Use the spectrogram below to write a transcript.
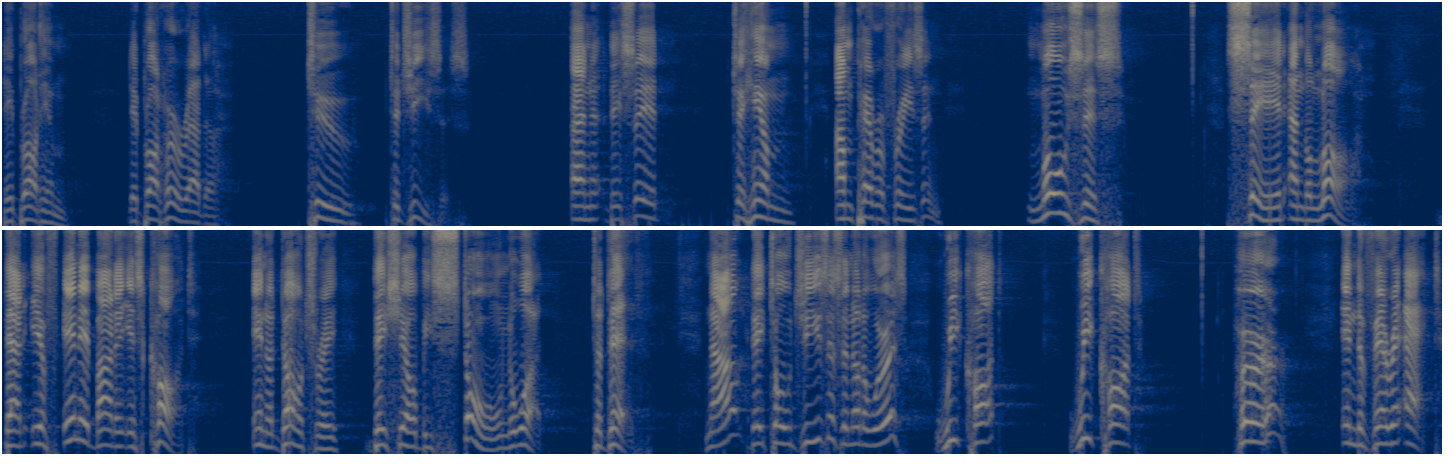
They brought him, they brought her rather, to, to Jesus. And they said to him, I'm paraphrasing, Moses said, and the law, that if anybody is caught in adultery, they shall be stoned what? To death. Now, they told Jesus, in other words, we caught, we caught her in the very act.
